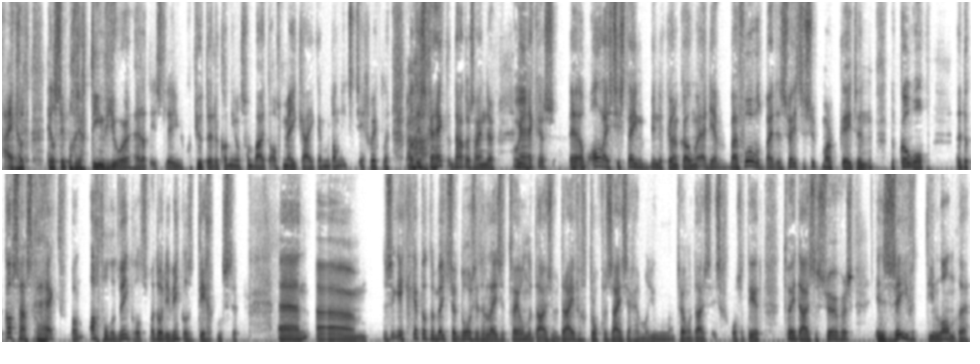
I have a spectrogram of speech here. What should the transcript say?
Eigenlijk heel simpel gezegd TeamViewer. Hè, dat is je computer, daar kan iemand van buitenaf meekijken, maar dan iets ingewikkeler. Dat is gehackt. Daardoor zijn er Oei. hackers eh, op allerlei systemen binnen kunnen komen. En die hebben bijvoorbeeld bij de Zweedse supermarktketen, de Co-op, eh, de kassa's gehackt van 800 winkels, waardoor die winkels dicht moesten. En um, dus ik, ik heb dat een beetje zo door zitten lezen. 200.000 bedrijven getroffen. Zij zeggen een miljoen. 200.000 is geconstateerd. 2000 servers in 17 landen.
